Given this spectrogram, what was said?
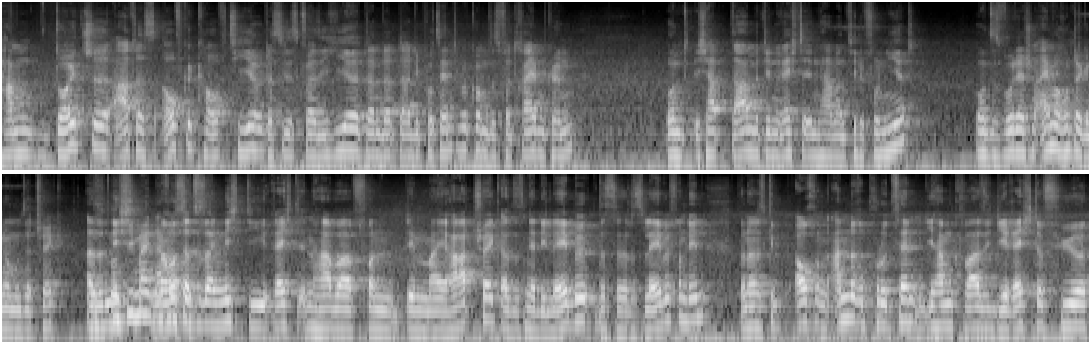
haben deutsche Artists aufgekauft hier, dass sie das quasi hier dann da, da die Prozente bekommen, das vertreiben können. Und ich habe da mit den Rechteinhabern telefoniert und es wurde ja schon einmal runtergenommen, unser Track. Also und nicht, man muss dazu sagen, nicht die Rechteinhaber von dem My Heart Track, also das sind ja die Label, das ist das Label von denen, sondern es gibt auch andere Produzenten, die haben quasi die Rechte für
